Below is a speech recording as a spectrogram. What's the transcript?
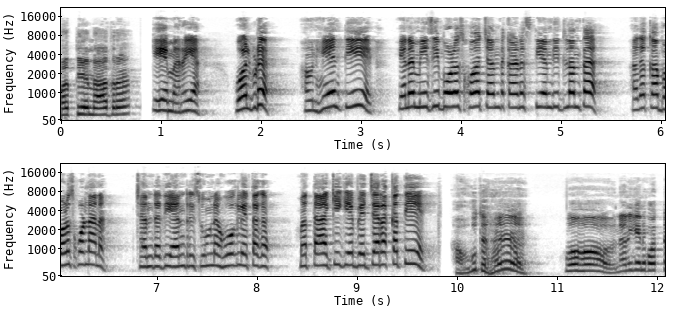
ಮತ್ತೇನಾದ್ರ? ಏ ಮರಿಯ ಹೋಗ್ಬಿಡ. ಬಿಡು ಅವ್ನ್ ಹೇಳ್ತಿ ಏನ ಮೀಸಿ ಬೋಳಸ್ಕೋ ಚಂದ ಕಾಣಿಸ್ತಿ ಅಂದಿದ್ಲಂತ. ಅದಕ್ಕ ಬಳಸ್ಕೊಂಡಾನ ಚಂದದಿ ಅನ್ರಿ ಸುಮ್ನೆ ಹೋಗ್ಲಿ ತಗ. ಮತ್ತ ಆಕಿಗೆ ಬೇಜಾರಕತಿ ಹೌದ? ಓಹೋ ನನಗೇನು ಗೊತ್ತ?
